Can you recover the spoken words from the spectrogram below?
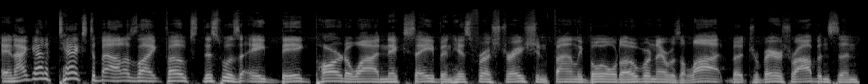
and I got a text about. I was like, folks, this was a big part of why Nick Saban his frustration finally boiled over, and there was a lot. But Travaris Robinson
